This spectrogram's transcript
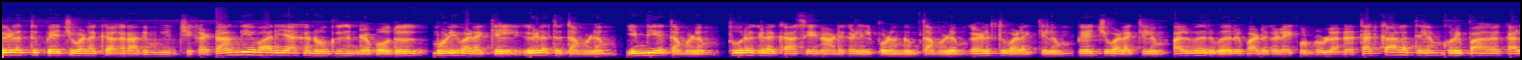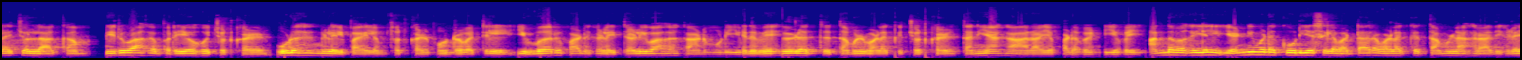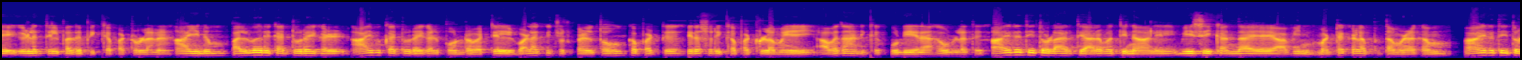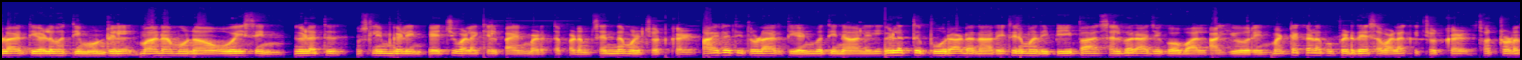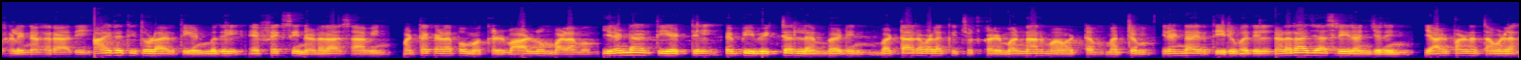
ஈழத்து பேச்சு வழக்கு அகராதி முயற்சிகள். பிராந்திய வாரியாக நோக்குகின்ற போது மொழி வழக்கில் ஈழத்து தமிழும் இந்திய தமிழும் தூரகிழக்காசிய நாடுகளில் புழங்கும் தமிழும் எழுத்து வழக்கிலும் பேச்சு வழக்கிலும் பல்வேறு வேறுபாடுகளை கொண்டுள்ளன. தற்காலத்திலும் குறிப்பாக கலை சொல்லாக்கம் நிர்வாக பிரயோக சொற்கள் ஊடகங்களில் பயிலும் சொற்கள் போன்றவற்றில் இவ்வேறுபாடுகளை தெளிவாக காண முடியும். எனவே ஈழத்து தமிழ் வழக்கு சொற்கள் தனியாக ஆராயப்பட வேண்டியவை. அந்த வகையில் எண்ணிவிடக்கூடிய சில வட்டார வழக்கு தமிழ் அகராதிகளே ஈழத்தில் பதிப்பிக்கப்பட்டுள்ளன. ஆயினும் பல்வேறு கட்டுரைகள் ஆய்வு கட்டுரைகள் போன்றவற்றில் வழக்கு சொற்கள் தொகுக்கப்பட்டு பிரசுரிக்கப்பட்டுள்ளமையை அவதானிக்க கூடியதாக உள்ளது. ஆயிரத்தி தொள்ளாயிரத்தி அறுபத்தி நாலில் வி சி. கந்தாயாவின் மட்டக்களப்பு தமிழகம் ஆயிரத்தி தொள்ளாயிரத்தி எழுபத்தி மூன்றில் மானாமுனா ஒவைசின் ஈழத்து முஸ்லிம்களின் பேச்சு வழக்கில் பயன்படுத்தப்படும் செந்தமிழ் சொற்கள். ஆயிரத்தி தொள்ளாயிரத்தி எண்பத்தி நாலில் ஈழத்து பூராடனாரின் திருமதி பீபா செல்வராஜகோபால் ஆகியோரின் மட்டக்களப்பு பிரதேச வழக்கு சொற்கள் சொற்றொடர்களின் அகராதி. ஆயிரத்தி தொள்ளாயிரத்தி எண்பதில் எஃப் எக்ஸி நடராசாவின் மட்டக்களப்பு மக்கள் வாழ்வும் வளமும். இரண்டாயிரத்தி எட்டில் பெப்பி விக்டர் லெம்பர்டின் வட்டார வழக்கு சொற்கள் மன்னார் மாவட்டம் மற்றும் இரண்டாயிரத்தி இருபதில் நடராஜா ஸ்ரீரஞ்சனின் யாழ்ப்பாண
